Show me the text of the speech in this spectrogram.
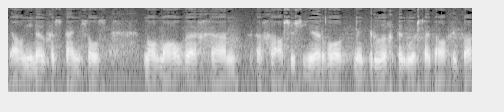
El Niño verskynsels normaalweg um, geassosieer word met droogte oor Suid-Afrika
